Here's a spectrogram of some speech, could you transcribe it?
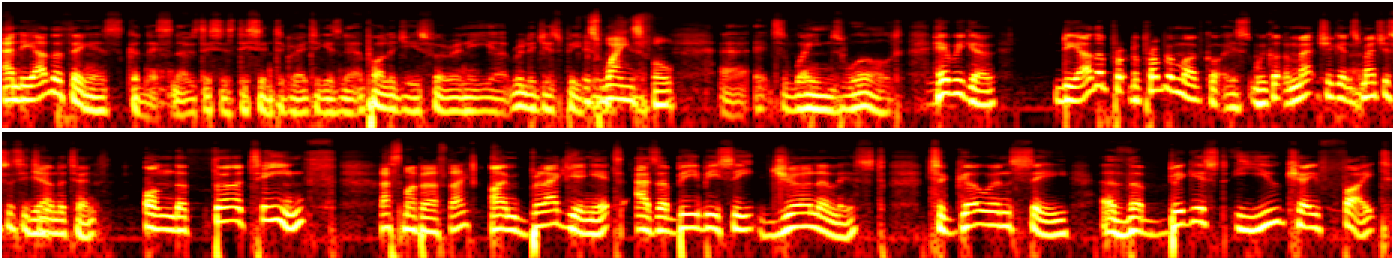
And the other thing is, goodness knows this is disintegrating, isn't it? Apologies for any uh, religious people. It's Wayne's fault. Uh, it's Wayne's World. Here we go. The other pro- the problem I've got is we've got a match against Manchester City Yeah. on the 10th. On the 13th, That's my birthday. I'm blagging it as a BBC journalist to go and see uh, the biggest UK fight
